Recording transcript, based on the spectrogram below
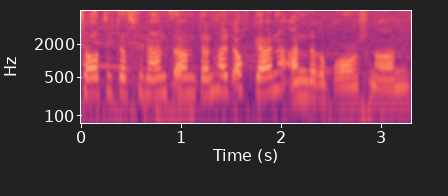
schaut sich das Finanzamt dann halt auch gerne andere Branchen an.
